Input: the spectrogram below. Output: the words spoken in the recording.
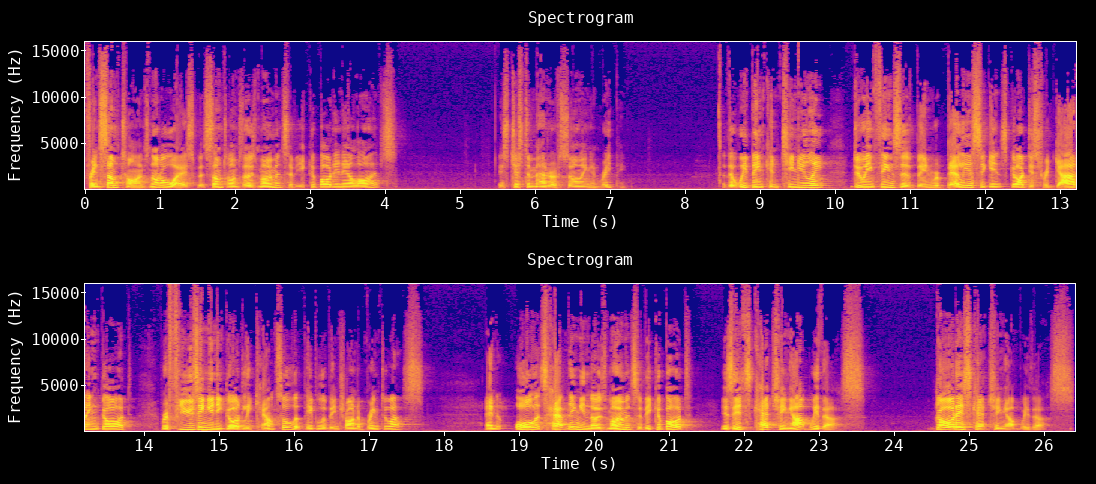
Friends, sometimes, not always, but sometimes those moments of Ichabod in our lives, it's just a matter of sowing and reaping. That we've been continually doing things that have been rebellious against God, disregarding God, refusing any godly counsel that people have been trying to bring to us. And all that's happening in those moments of Ichabod is it's catching up with us. God is catching up with us.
